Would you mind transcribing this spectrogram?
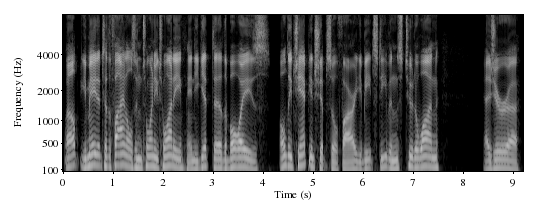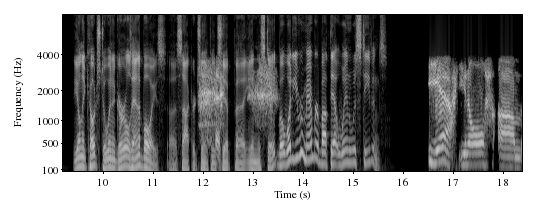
Well, you made it to the finals in 2020, and you get uh, the boys' only championship so far. You beat Stevens two to one, as you're uh, the only coach to win a girls and a boys uh, soccer championship uh, in the state. But what do you remember about that win with Stevens? Yeah, you know, um,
